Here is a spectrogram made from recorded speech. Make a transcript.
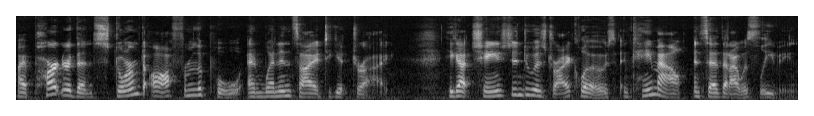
My partner then stormed off from the pool and went inside to get dry. He got changed into his dry clothes and came out and said that I was leaving.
